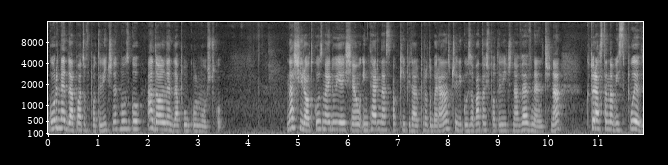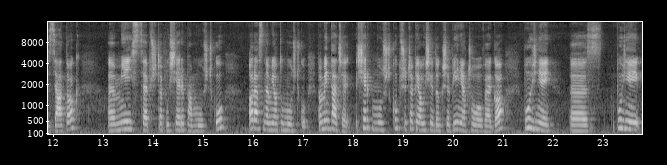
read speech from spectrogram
Górne dla płatów potylicznych mózgu, a dolne dla półkul muszczku. Na środku znajduje się internas occipital protuberans, czyli guzowatość potyliczna wewnętrzna, która stanowi spływ zatok, e, miejsce przyczepu sierpa muszczku oraz namiotu muszczku. Pamiętacie, sierp muszczku przyczepiał się do grzebienia czołowego, później, e, później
